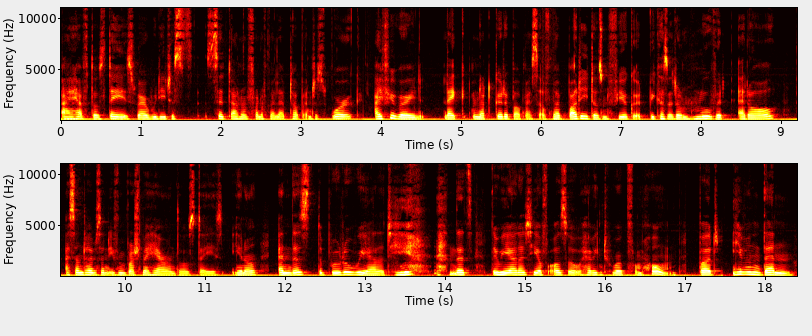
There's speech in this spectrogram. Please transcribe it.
I have those days where I really just sit down in front of my laptop and just work, I feel very like not good about myself. My body doesn't feel good because I don't move it at all. I sometimes don't even brush my hair on those days, you know? And this the brutal reality, and that's the reality of also having to work from home. But even then,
